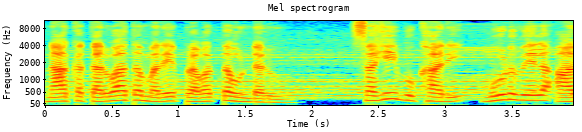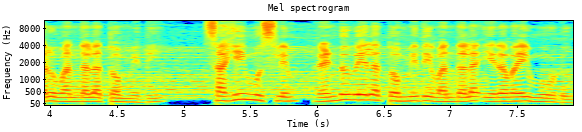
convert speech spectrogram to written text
నాక తర్వాత మరే ప్రవక్త ఉండరు. సహీ బుఖారి మూడు వేల ఆరు వందల తొమ్మిది సహీ ముస్లిం రెండు వేల తొమ్మిది వందల ఇరవై మూడు.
